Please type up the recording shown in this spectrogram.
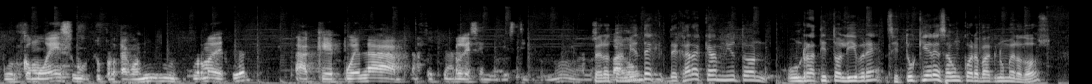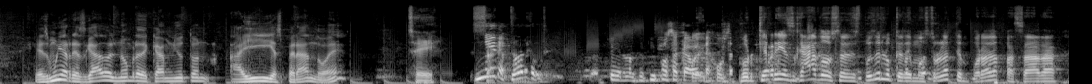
por cómo es su, su protagonismo, su forma de ser, a que pueda afectarles en el destino. ¿no? Pero también de- dejar a Cam Newton un ratito libre. Si tú quieres a un quarterback número 2, es muy arriesgado el nombre de Cam Newton ahí esperando, ¿eh? Sí. Sí, de acuerdo. Pero los equipos acaban de ajustar. ¿Por qué arriesgado? O sea, después de lo que demostró la temporada pasada,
